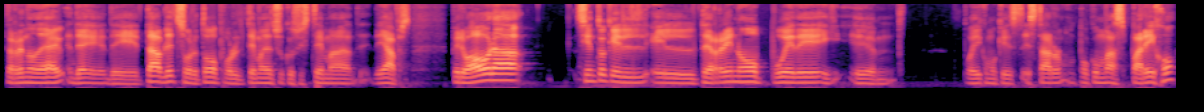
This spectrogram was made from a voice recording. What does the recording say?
terreno de, de, de tablets, sobre todo por el tema de su ecosistema de, de apps. Pero ahora siento que el, el terreno puede, eh, puede como que es- estar un poco más parejo.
